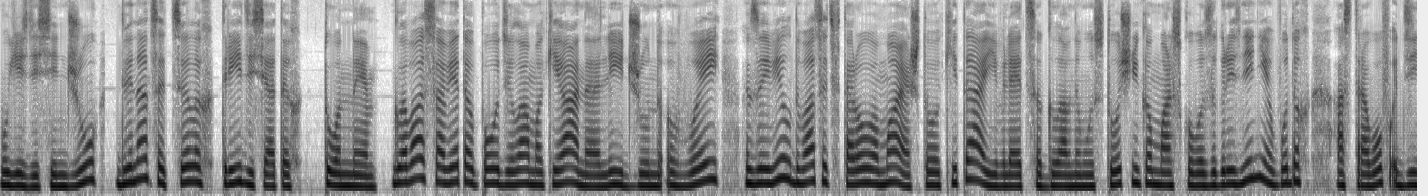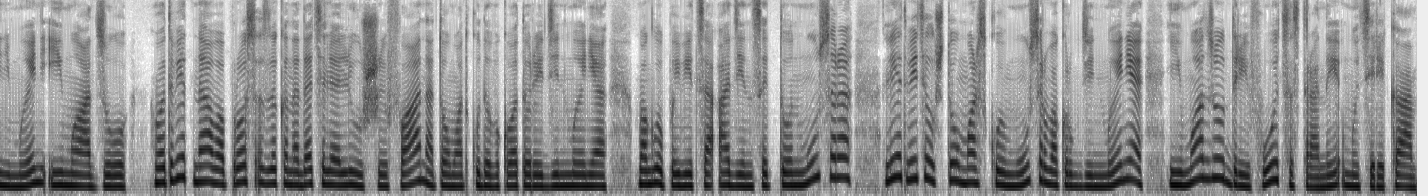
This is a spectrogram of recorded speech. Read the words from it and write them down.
в уезде Синджу 12,3 тонны. Глава Совета по делам океана Ли Джун Вэй заявил 22 мая, что Китай является главным источником морского загрязнения в водах островов Диньмэнь и Мадзу. В ответ на вопрос законодателя Лю Шифа на том, откуда в акватории Диньмэня могло появиться 11 тонн мусора, Ли ответил, что морской мусор вокруг Диньмэня и Мадзу дрейфует со стороны материка.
